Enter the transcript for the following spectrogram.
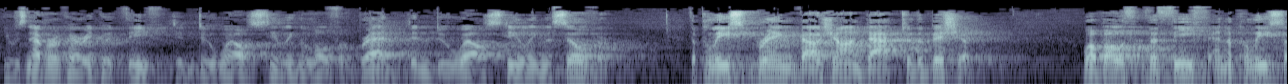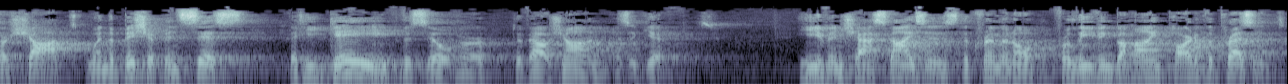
He was never a very good thief, didn't do well stealing the loaf of bread, didn't do well stealing the silver. The police bring Valjean back to the bishop. Well, both the thief and the police are shocked when the bishop insists that he gave the silver to Valjean as a gift. He even chastises the criminal for leaving behind part of the present,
